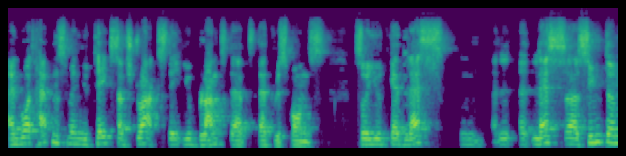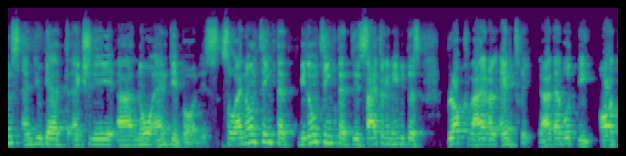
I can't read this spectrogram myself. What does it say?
And what happens when you take such drugs they, you blunt that that response. So you get less less uh, symptoms and you get actually uh, no antibodies. So i don't think that we don't think that the cytokine inhibitors block viral entry yeah that would be odd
